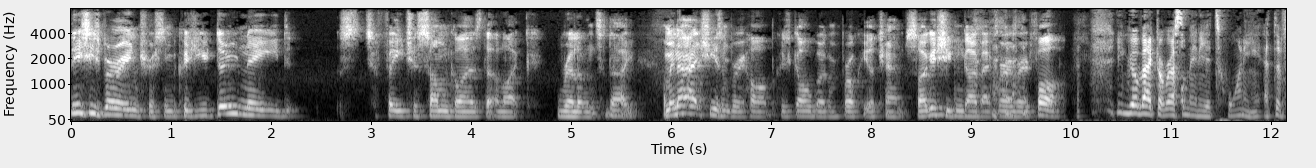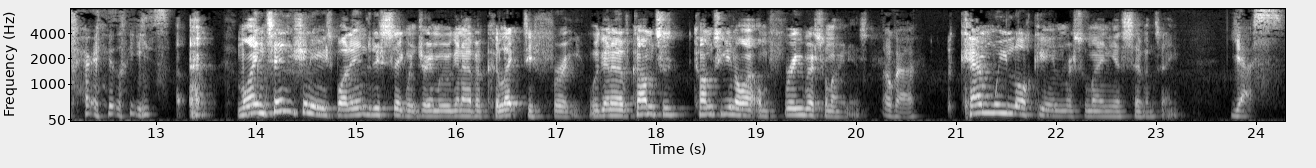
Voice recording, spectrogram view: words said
This is very interesting because you do need to feature some guys that are like relevant today. I mean, that actually isn't very hard because Goldberg and Brock are champs. So I guess you can go back very, very far. You can go back to WrestleMania 20 at the very least. My intention is by the end of this segment, Jeremy, we're going to have a collective three. We're going to have come to come to unite on three WrestleManias. Okay. Can we lock in WrestleMania 17? Yes.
